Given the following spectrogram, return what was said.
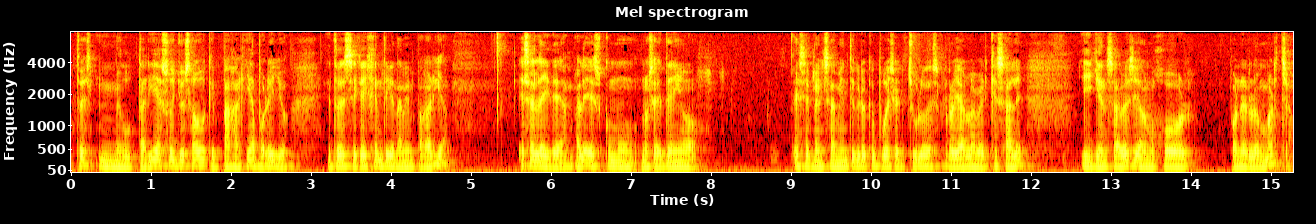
Entonces me gustaría eso, yo es algo que pagaría por ello. Entonces sé que hay gente que también pagaría. Esa es la idea, ¿vale? Es como, no sé, he tenido ese pensamiento y creo que puede ser chulo desarrollarlo a ver qué sale. Y quién sabe si a lo mejor ponerlo en marcha.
